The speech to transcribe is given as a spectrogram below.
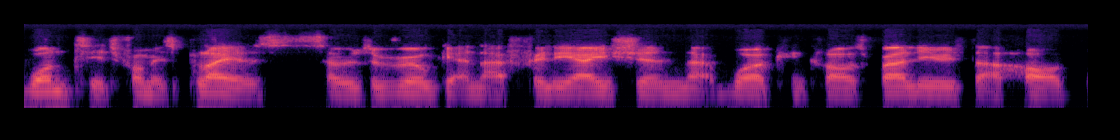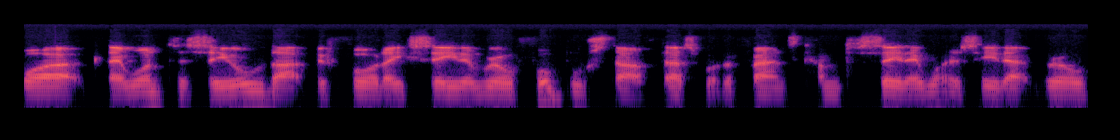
wanted from its players. So it was a real getting that affiliation, that working class values, that hard work. They want to see all that before they see the real football stuff. That's what the fans come to see. They want to see that real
